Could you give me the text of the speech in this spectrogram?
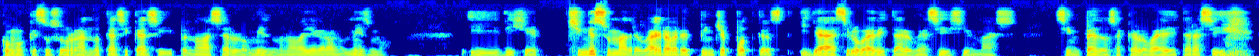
como que susurrando casi casi. Pues no va a ser lo mismo, no va a llegar a lo mismo. Y dije, chingue su madre, voy a grabar el pinche podcast y ya así lo voy a editar, güey, así sin más sin pedos, acá lo voy a editar así.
